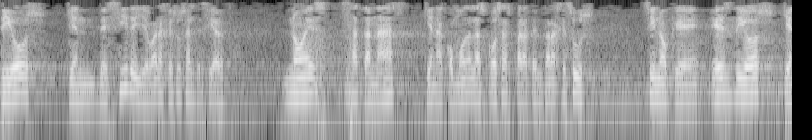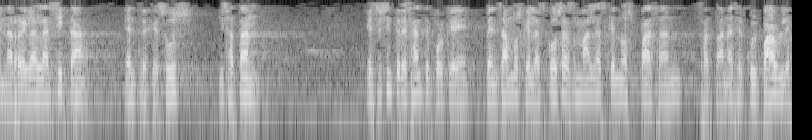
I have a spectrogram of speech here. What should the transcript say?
Dios quien decide llevar a Jesús al desierto. No es Satanás quien acomoda las cosas para tentar a Jesús, sino que es Dios quien arregla la cita entre Jesús y Satán. Esto es interesante porque pensamos que las cosas malas que nos pasan, Satán es el culpable.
